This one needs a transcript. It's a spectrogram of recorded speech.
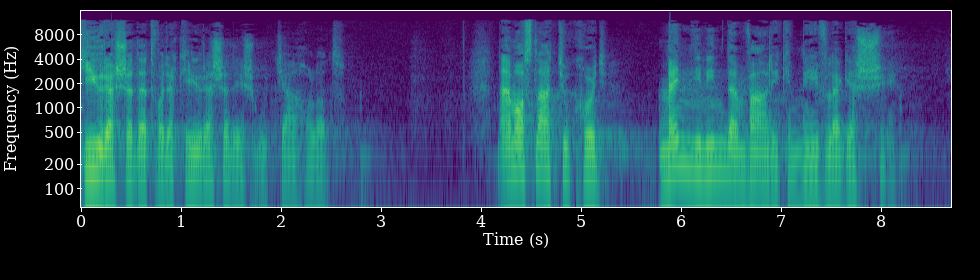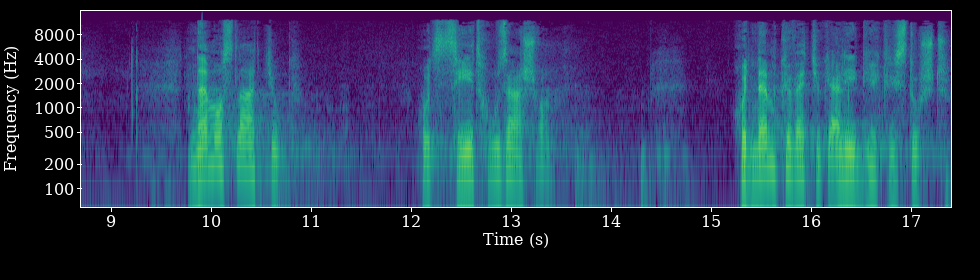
kiüresedett, vagy a kiüresedés útján halad. Nem azt látjuk, hogy mennyi minden válik névlegessé. Nem azt látjuk, hogy széthúzás van. Hogy nem követjük eléggé Krisztust.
